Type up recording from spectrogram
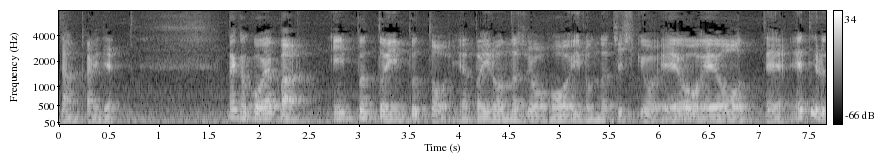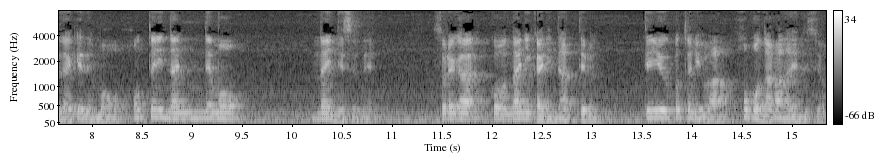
段階で。なんかこうやっぱインプットインプットやっぱいろんな情報いろんな知識を得よう得ようって得てるだけでも本当に何でもないんですよね。それがこう何かになってるっていうことにはほぼならないんですよ。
